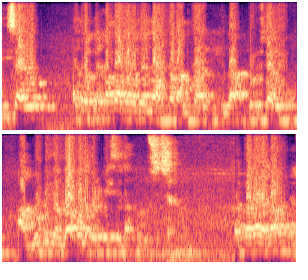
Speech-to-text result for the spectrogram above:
తీశారు. అతను కథాపరదల్లా వారికి ఇలా తుడిచారు ఆ గుడ్డుని లోపల పెట్టేసి ఇలా తుడిచేశారు కొత్తగా ఎలా ఉంది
